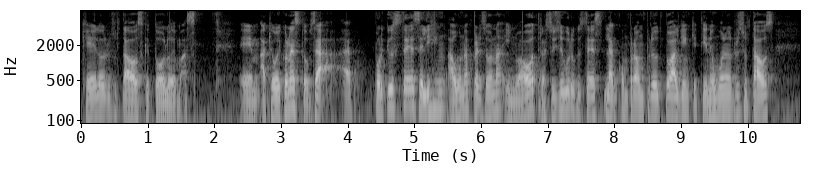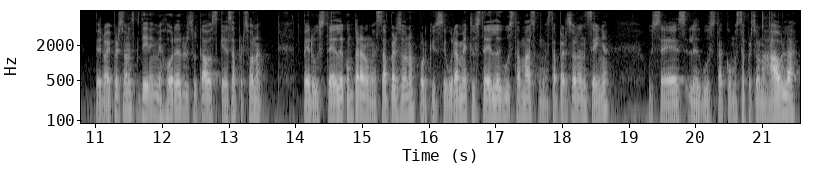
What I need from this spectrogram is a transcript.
que los resultados que todo lo demás. Em, ¿A qué voy con esto? O sea, ¿por qué ustedes eligen a una persona y no a otra? Estoy seguro que ustedes le han comprado un producto a alguien que tiene buenos resultados, pero hay personas que tienen mejores resultados que esa persona. Pero ustedes le compraron a esta persona porque seguramente a ustedes les gusta más como esta persona enseña, ustedes les gusta cómo esta persona habla,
